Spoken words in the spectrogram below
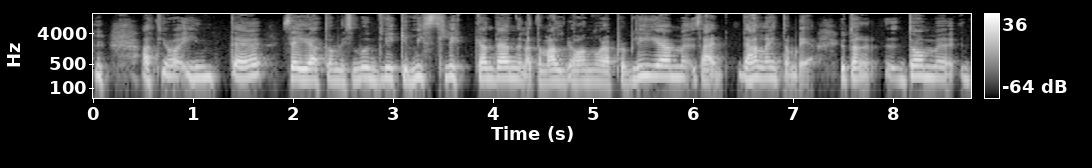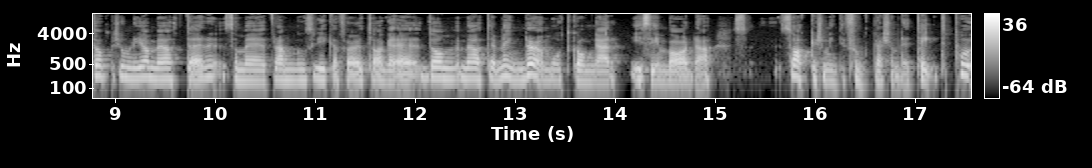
att jag inte säger att de liksom undviker misslyckanden eller att de aldrig har några problem. Så här, det handlar inte om det. Utan de, de personer jag möter som är framgångsrika företagare, de möter mängder av motgångar i sin vardag. Saker som inte funkar som det är tänkt. På,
